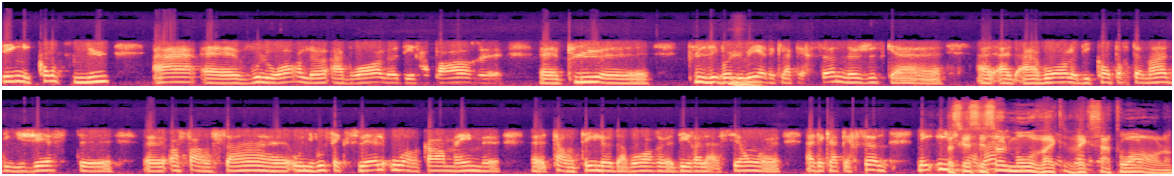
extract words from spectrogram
signe et continue à vouloir là, avoir là, des rapports plus plus évoluer hmm. avec la personne jusqu'à à, avoir des comportements, des gestes euh, euh, offensants euh, au niveau sexuel ou encore même tenter d'avoir des relations avec la personne. Mais Parce que c'est ça le mot vexatoire. Là.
